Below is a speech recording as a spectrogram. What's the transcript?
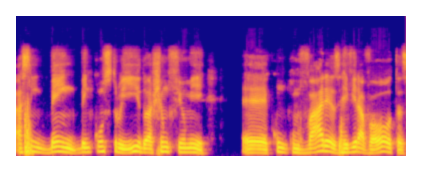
assim bem, bem construído. Eu achei um filme é, com, com várias reviravoltas.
